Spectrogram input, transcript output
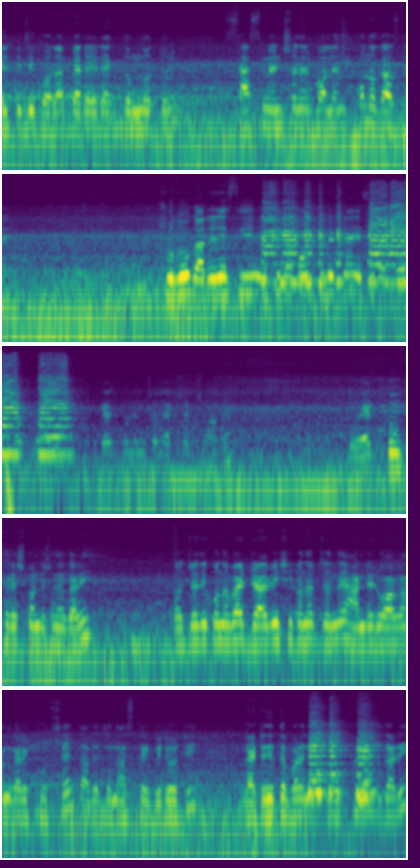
এলপিজি করা ব্যাটারি একদম নতুন। সাসপেনশনের বলেন, কোনো কাজ নেই। শুধু গাড়ির এসি, এসিটা কমপ্লিট নেই, এসিটা গ্যাস করতে হবে। গ্যাস বলে ইনশাল্লাহ একশো হবে। তো একদম ফ্রেশ কন্ডিশনের গাড়ি। তো যদি কোনো ভাই ড্রাইভিং শেখানোর জন্য হান্ড্রেড ওয়াগান গাড়ি খুঁজছেন, তাদের জন্য আজকের ভিডিওটি। গাড়িটা নিতে পারেন একদম ফ্রেশ গাড়ি।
